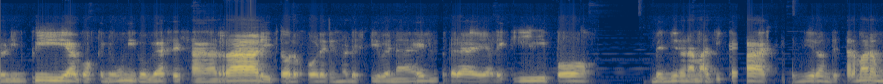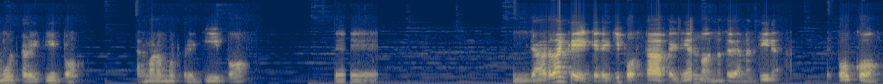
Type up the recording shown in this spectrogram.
el que lo único que hace es agarrar y todos los jugadores que no le sirven a él trae al equipo. Vendieron a Mati Cash, vendieron, desarmaron mucho el equipo. Desarmaron mucho el equipo. Eh, y la verdad que, el equipo estaba peleando, no te voy a mentir, hace poco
